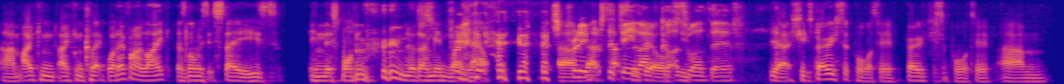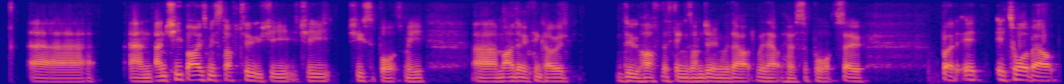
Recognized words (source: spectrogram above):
um, I can I can collect whatever I like as long as it stays in this one room that I'm in right now. That's Um, pretty that- much the that's the deal I've deal. got as well, Dave. yeah, she's very supportive, very supportive. Um, uh, and and she buys me stuff too. She she she supports me. Um, I don't think I would do half the things I'm doing without without her support. So, but it it's all about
